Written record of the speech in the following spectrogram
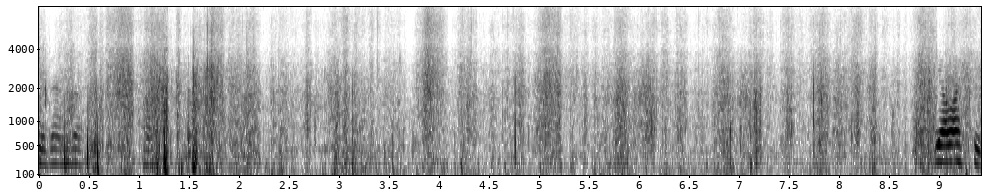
Neden de? Yavaş çekin.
